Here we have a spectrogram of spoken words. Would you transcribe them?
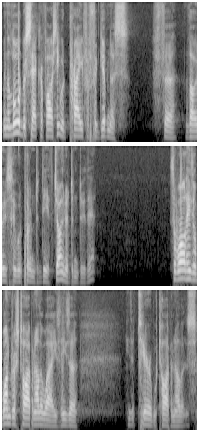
When the Lord was sacrificed, he would pray for forgiveness for those who would put him to death. Jonah didn't do that. So while he's a wondrous type in other ways, he's a, he's a terrible type in others.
